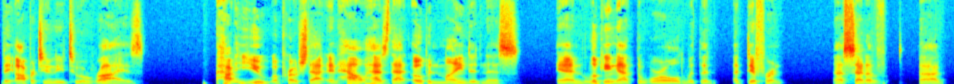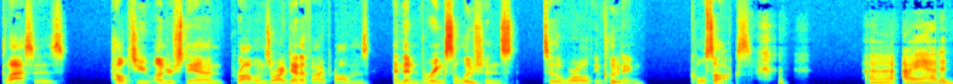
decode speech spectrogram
the opportunity to arise. How do you approach that? And how has that open mindedness and looking at the world with a a different uh, set of uh, glasses helps you understand problems or identify problems and then bring solutions to the world, including cool socks. uh, I had a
